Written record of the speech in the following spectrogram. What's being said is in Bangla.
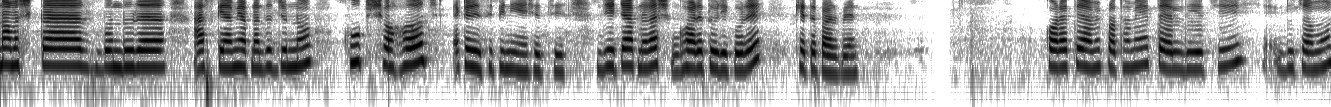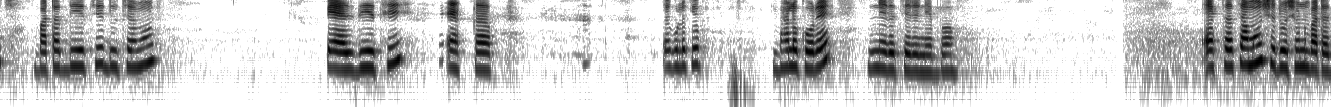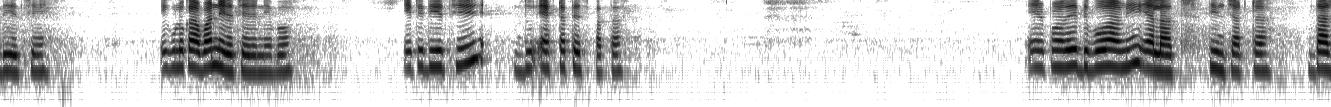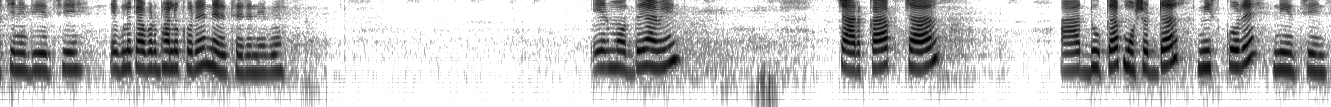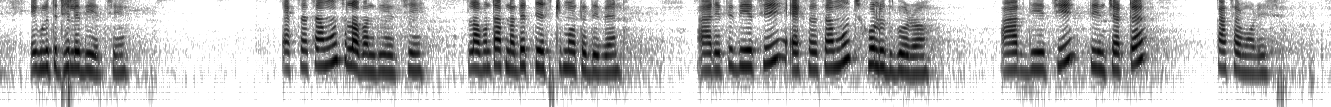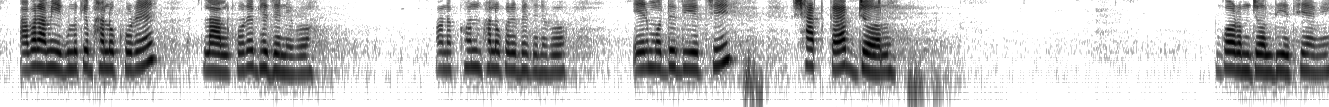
নমস্কার বন্ধুরা, আজকে আমি আপনাদের জন্য খুব সহজ একটা রেসিপি নিয়ে এসেছি, যেটা আপনারা ঘরে তৈরি করে খেতে পারবেন। কড়াইতে আমি প্রথমে তেল দিয়েছি, দু চামচ বাটার দিয়েছি, দু চামচ পেঁয়াজ দিয়েছি, এক কাপ। এগুলোকে ভালো করে নেড়ে চেড়ে নেব। এক চা চামচ রসুন বাটা দিয়েছি। এগুলোকে আবার নেড়ে চেড়ে নেব। এতে দিয়েছি দু, একটা তেজপাতা। এরপরে দেব আমি এলাচ, তিন চারটা দারচিনি দিয়েছি। এগুলোকে আবার ভালো করে নেড়ে চেড়ে নেব। এর মধ্যে আমি চার কাপ চাল আর দু কাপ মসুর ডাল মিক্স করে নিয়েছি। এগুলোতে ঢেলে দিয়েছি। এক চা চামচ লবণ দিয়েছি। লবণটা আপনাদের টেস্ট মতো দেবেন। আর এতে দিয়েছি এক চা চামচ হলুদ গুঁড়ো। আর দিয়েছি তিন চারটা কাঁচামরিচ। আবার আমি এগুলোকে ভালো করে লাল করে ভেজে নেব। অনেকক্ষণ ভালো করে ভেজে নেব। এর মধ্যে দিয়েছি সাত কাপ জল। গরম জল দিয়েছি আমি।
